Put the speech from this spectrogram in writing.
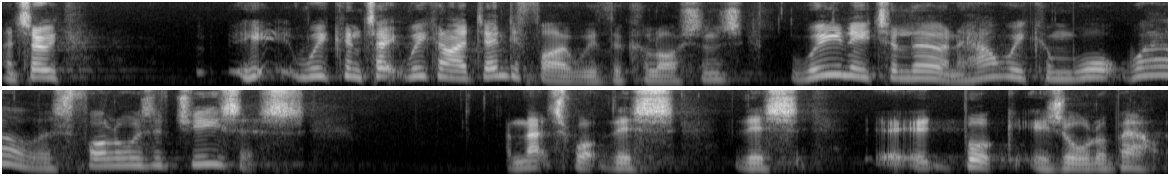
And so we can, take, we can identify with the Colossians. We need to learn how we can walk well as followers of Jesus. And that's what this, this uh, book is all about.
